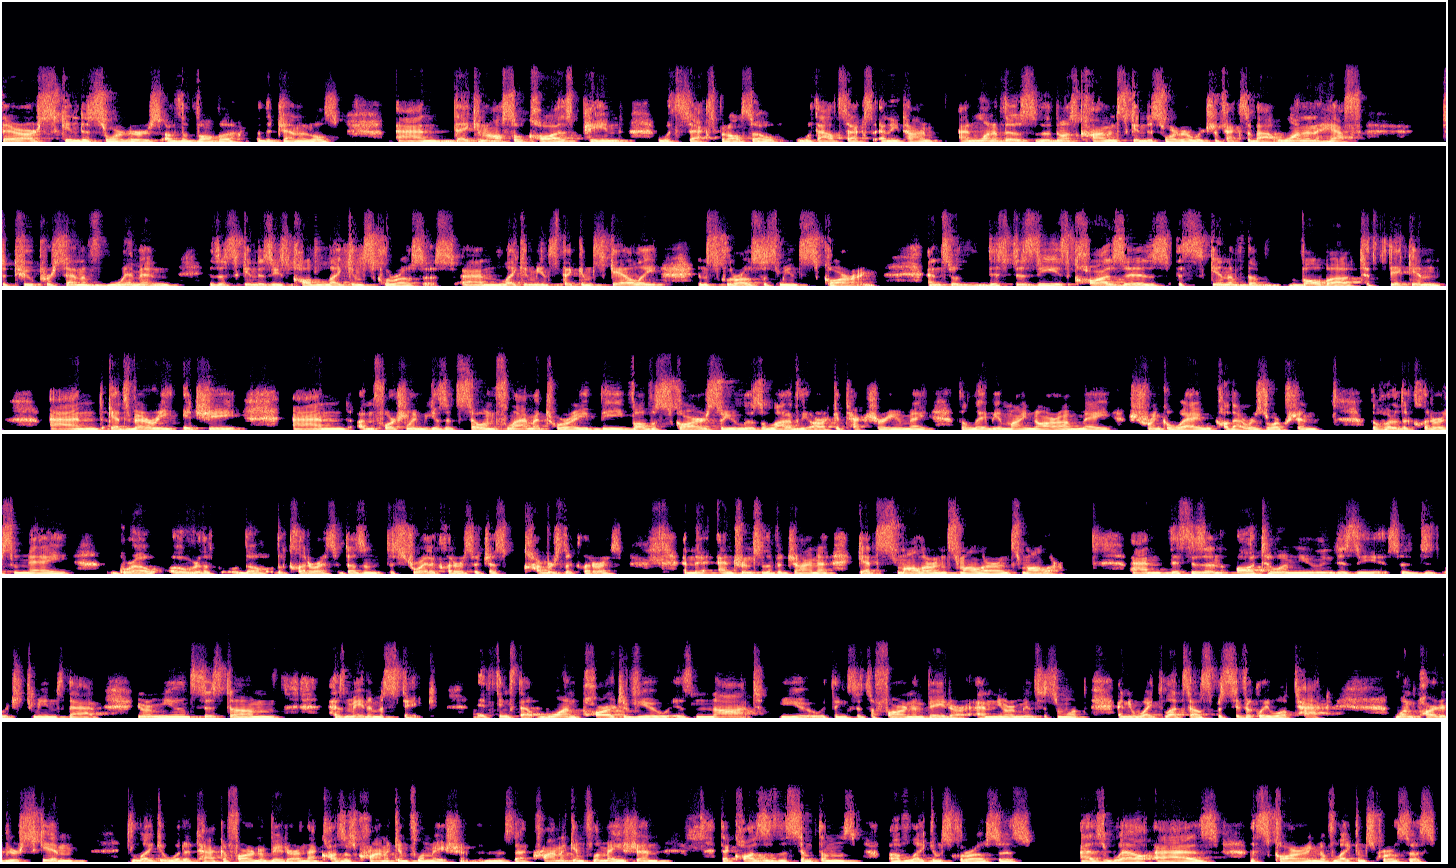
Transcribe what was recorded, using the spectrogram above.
there are skin disorders of the vulva, the genitals, and they can also cause pain with sex, but also without sex anytime. And one of those, the most common skin disorder, which affects about one and a half to 2% of women is a skin disease called lichen sclerosis. And lichen means thick and scaly, and sclerosis means scarring. And so this disease causes the skin of the vulva to thicken and gets very itchy. And unfortunately, because it's so inflammatory, the vulva scars, so you lose a lot of the architecture. You may, the labia minora may shrink away. We call that resorption. The hood of the clitoris may grow over the, the, the, clitoris. It doesn't destroy the clitoris, it just covers the clitoris. And the entrance of the vagina gets smaller and smaller and smaller. And this is an autoimmune disease, which means that your immune system has made a mistake. It thinks that one part of you is not you. It thinks it's a foreign invader, and your immune system will, and your white blood cells specifically will attack one part of your skin like it would attack a foreign invader, and that causes chronic inflammation. And it's that chronic inflammation that causes the symptoms of lichen sclerosis, as well as the scarring of lichen sclerosis.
